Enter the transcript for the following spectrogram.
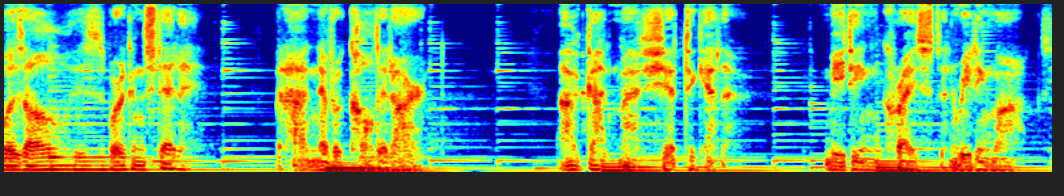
Was always working steady, but I never called it art. I got my shit together, meeting Christ and reading Marx.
